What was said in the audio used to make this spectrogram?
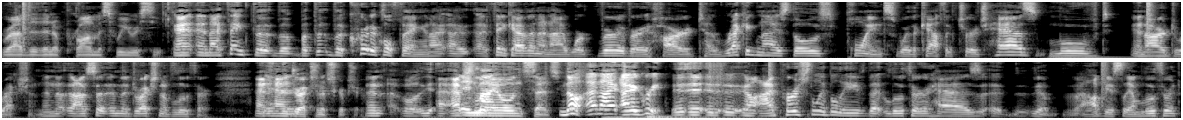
rather than a promise we receive. And, and I think the, the but the, the critical thing, and I, I, I think Evan and I work very very hard to recognize those points where the Catholic Church has moved in our direction, and I said in the direction of Luther, and In has- the direction of Scripture. and well, yeah, In my own sense. No, and I, I agree. It- it- it- you know, I personally believe that Luther has, uh, you know, obviously I'm Lutheran,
